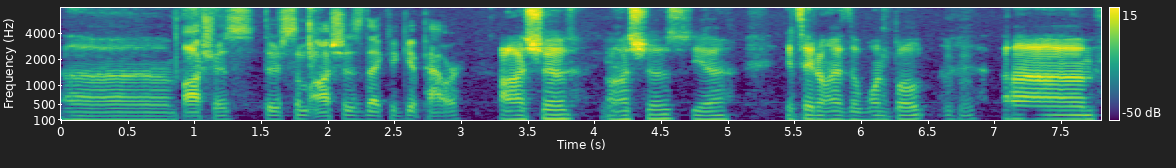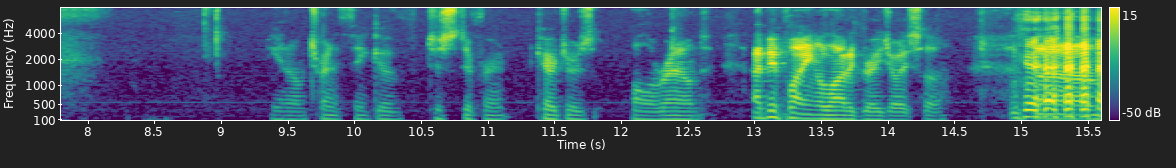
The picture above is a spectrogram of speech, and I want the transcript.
Um, ashas there's some ashas that could get power Asha, Yeah. Asha's, yeah. If they don't have the one boat, Mhm. um, you know, I'm trying to think of just different characters all around. I've been playing a lot of Greyjoy, so um,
